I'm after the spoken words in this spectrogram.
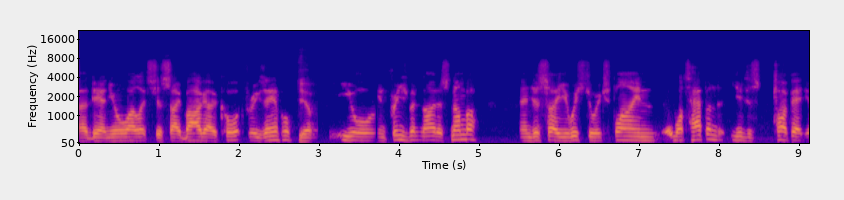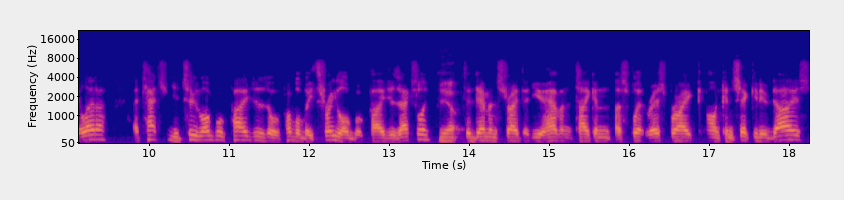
uh, down your way. Let's just say Bargo Court, for example. Yep. Your infringement notice number, and just say you wish to explain what's happened. You just type out your letter, attach your two logbook pages, or probably three logbook pages actually, Yep. to demonstrate that you haven't taken a split rest break on consecutive days.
